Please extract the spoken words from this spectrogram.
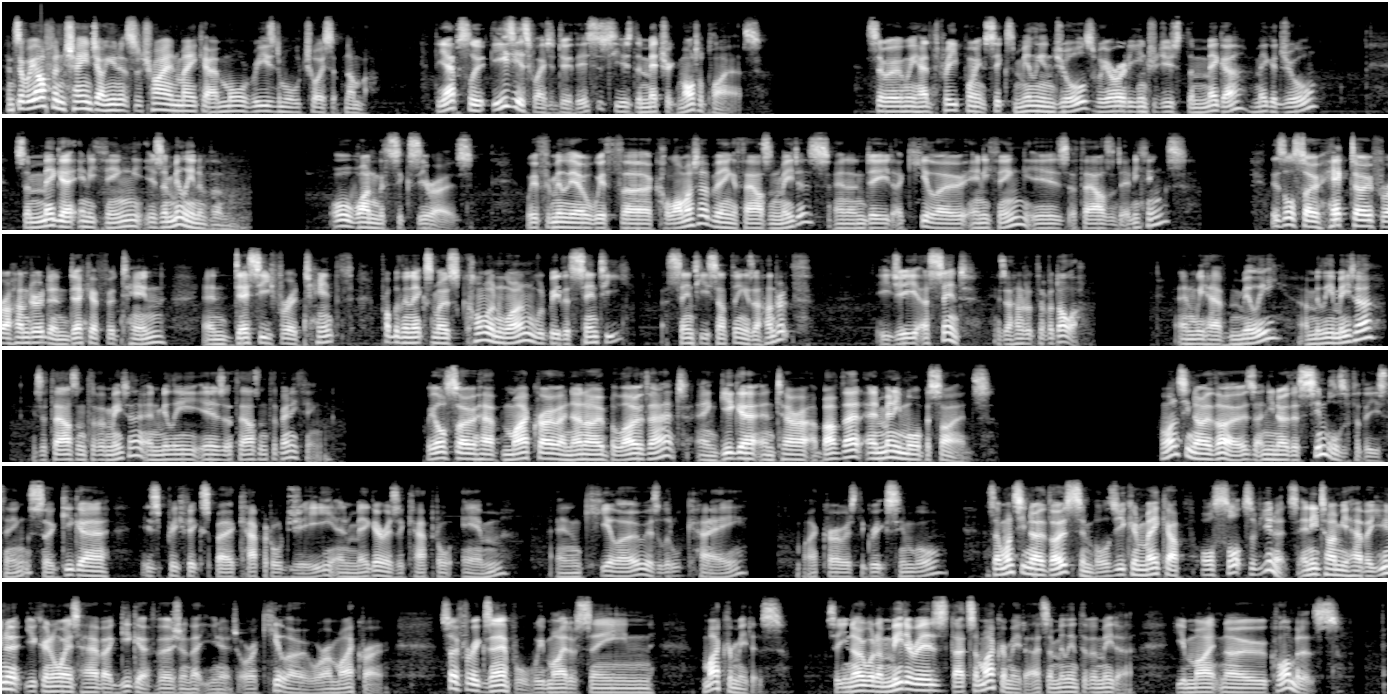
And so we often change our units to try and make a more reasonable choice of number. The absolute easiest way to do this is to use the metric multipliers. So when we had 3.6 million joules, we already introduced the mega, megajoule. So mega anything is a million of them, or one with six zeros. We're familiar with a kilometer being a thousand meters, and indeed a kilo anything is a thousand anythings. There's also hecto for a 100 and deca for 10 and deci for a tenth. Probably the next most common one would be the centi. A centi something is a hundredth, e.g. a cent is a hundredth of a dollar. And we have milli, a millimeter is a thousandth of a meter, and milli is a thousandth of anything. We also have micro and nano below that, and giga and tera above that, and many more besides. Once you know those, and you know the symbols for these things, so giga is prefixed by a capital G, and mega is a capital M, and kilo is a little k, micro is the Greek symbol. So once you know those symbols, you can make up all sorts of units. Anytime you have a unit, you can always have a giga version of that unit, or a kilo, or a micro. So for example, we might have seen micrometers. So you know what a meter is, that's a micrometer, that's a millionth of a meter. You might know kilometers.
